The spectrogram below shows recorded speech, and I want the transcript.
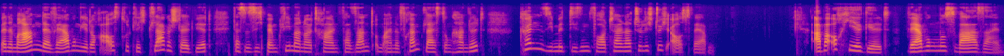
Wenn im Rahmen der Werbung jedoch ausdrücklich klargestellt wird, dass es sich beim klimaneutralen Versand um eine Fremdleistung handelt, können Sie mit diesem Vorteil natürlich durchaus werben. Aber auch hier gilt, Werbung muss wahr sein.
